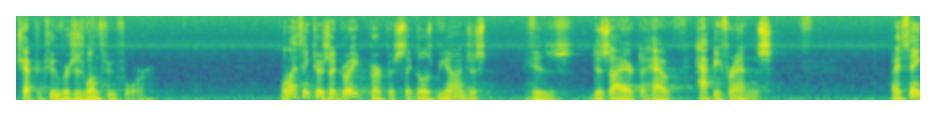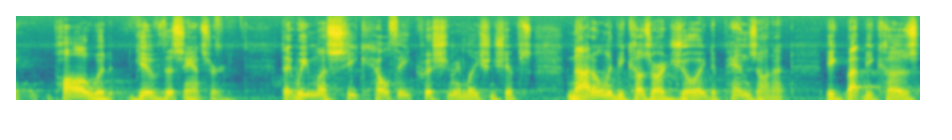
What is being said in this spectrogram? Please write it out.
chapter 2, verses 1 through 4? Well, I think there's a great purpose that goes beyond just his desire to have happy friends. I think Paul would give this answer that we must seek healthy Christian relationships not only because our joy depends on it, but because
